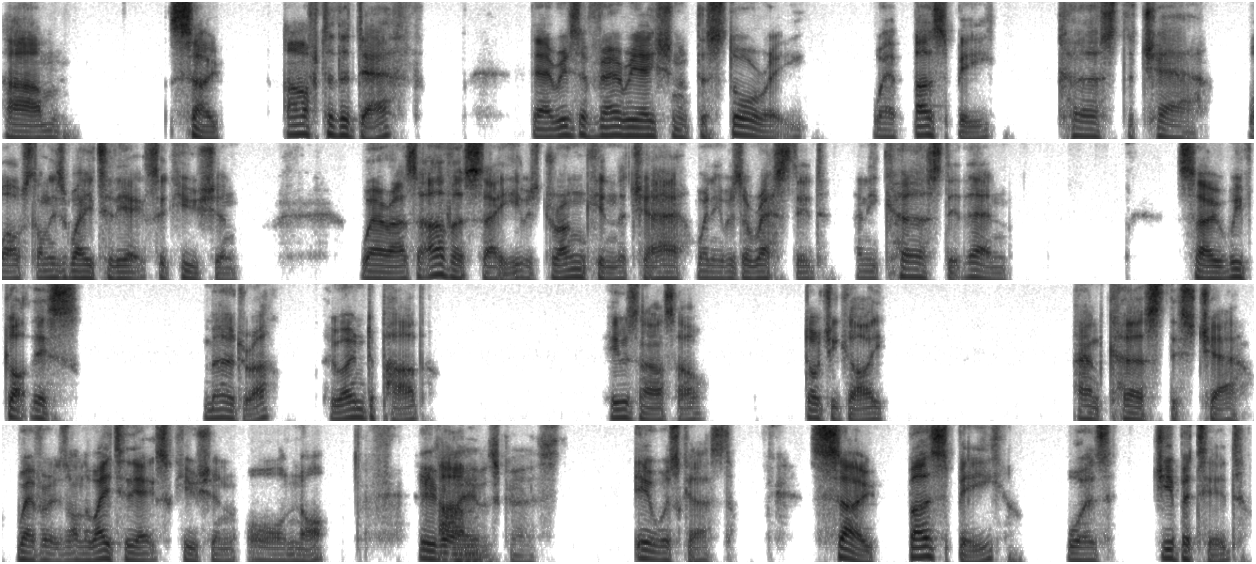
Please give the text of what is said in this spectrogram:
Um, so after the death, there is a variation of the story where Busby cursed the chair whilst on his way to the execution, whereas others say he was drunk in the chair when he was arrested and he cursed it then. So we've got this murderer who owned a pub. He was an asshole, dodgy guy, and cursed this chair, whether it was on the way to the execution or not. Either way, Um, it was cursed. It was cursed. So Busby was gibbeted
